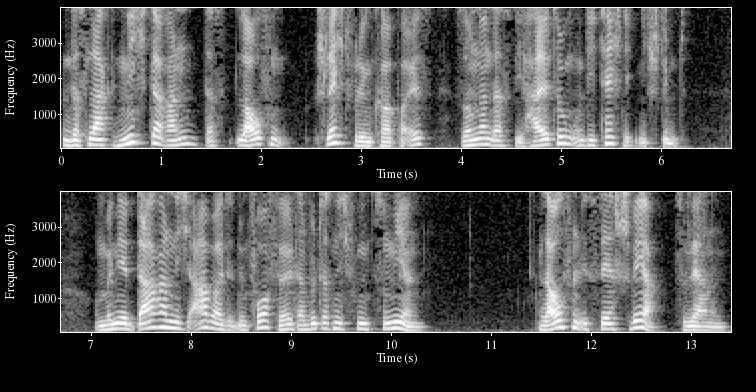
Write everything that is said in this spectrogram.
Und das lag nicht daran, dass Laufen schlecht für den Körper ist, sondern dass die Haltung und die Technik nicht stimmt. Und wenn ihr daran nicht arbeitet im Vorfeld, dann wird das nicht funktionieren. Laufen ist sehr schwer zu lernen,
